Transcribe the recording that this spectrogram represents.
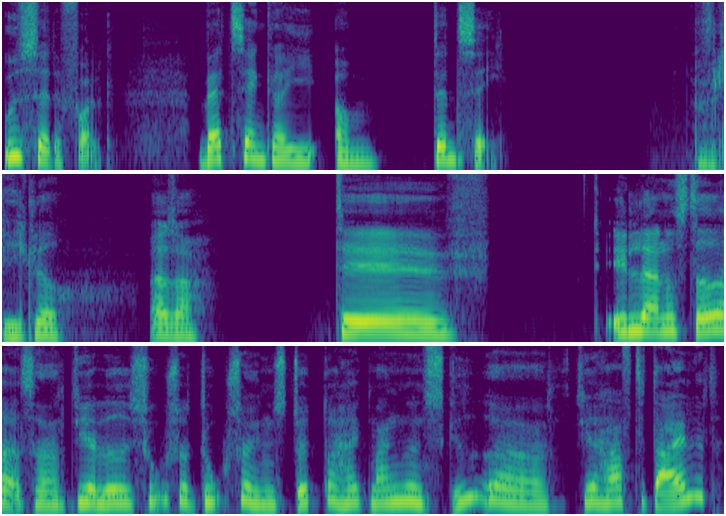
udsatte folk. Hvad tænker I om den sag? Jeg er ligeglad. Altså, det, et eller andet sted, altså. De har levet i sus og dus, og hendes døtre har ikke manglet en skid, og de har haft det dejligt.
